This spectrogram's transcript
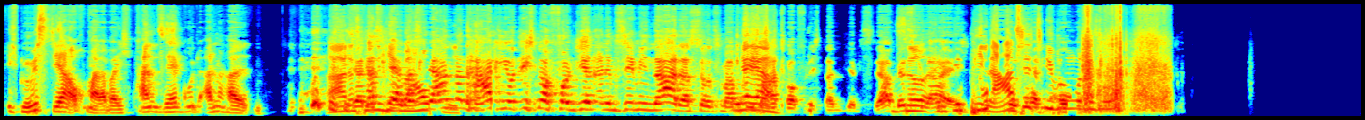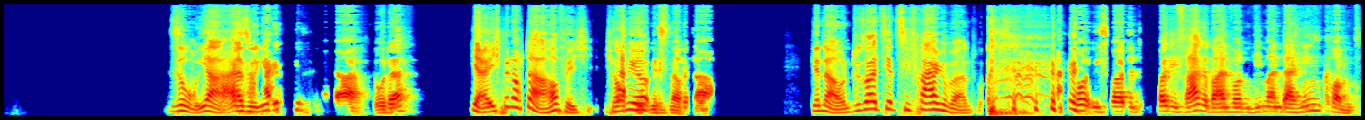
ich müsste ja auch mal, aber ich kann sehr gut anhalten. Ah, das ja, kann das, ich ja, überhaupt das lernen dann Hagi und ich noch von dir in einem Seminar, das du uns mal ja, privat ja. hoffentlich dann gibst. Ja, bis so, gleich. Pilates-Übung oder so? So, ja, also jetzt. Da, oder? Ja, ich bin noch da, hoffe ich. Ich hoffe, ihr. Du bist noch da. Genau, und du sollst jetzt die Frage beantworten. So, ich soll, soll, die Frage beantworten, wie man da hinkommt.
